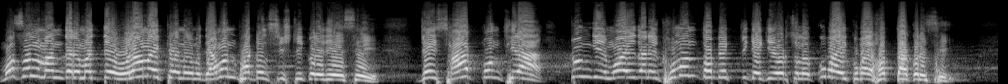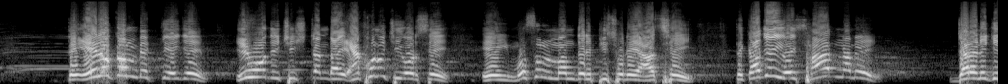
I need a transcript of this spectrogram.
মুসলমানদের মধ্যে ওলামাই ক্রামের মধ্যে এমন ফাটল সৃষ্টি করে দিয়েছে যে সাতপন্থীরা টুঙ্গি ময়দানে ঘুমন্ত ব্যক্তিকে কি করছিল? কুবাই কুবাই হত্যা করেছে। তো এরকম ব্যক্তি এই যে ইহুদি খ্রিস্টানরা এখনও কি করছে? এই মুসলমানদের পিছনে আছে। তো কাজেই ওই সাদ নামে যারা নাকি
